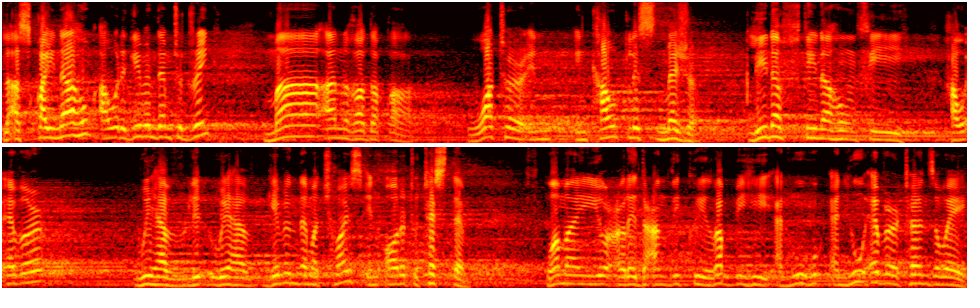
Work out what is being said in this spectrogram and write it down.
لأسقيناهم I would have given them to drink ماء غدقا water in, in countless measure لنفتنهم فيه However, we have, we have given them a choice in order to test them وَمَن يُعْرِضْ عَنْ ذِكْرِ رَبِّهِ and, who, and whoever turns away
